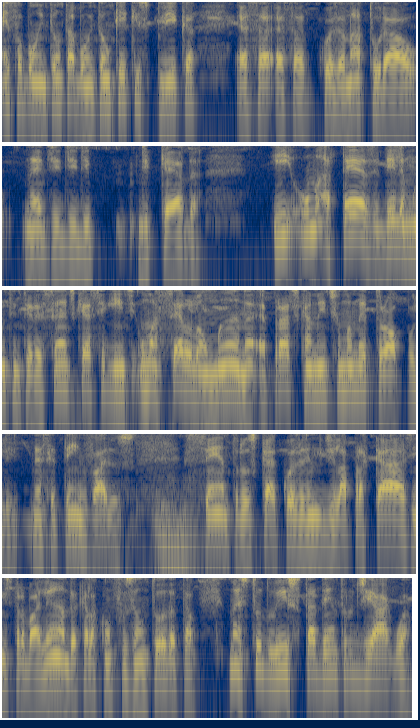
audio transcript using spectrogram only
Ele falou, bom, então tá bom, então o que que explica essa, essa coisa natural né, de, de, de, de queda? E uma, a tese dele é muito interessante, que é a seguinte: uma célula humana é praticamente uma metrópole. Né? Você tem vários centros, coisas indo de lá para cá, a gente trabalhando, aquela confusão toda tal. Mas tudo isso está dentro de água.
